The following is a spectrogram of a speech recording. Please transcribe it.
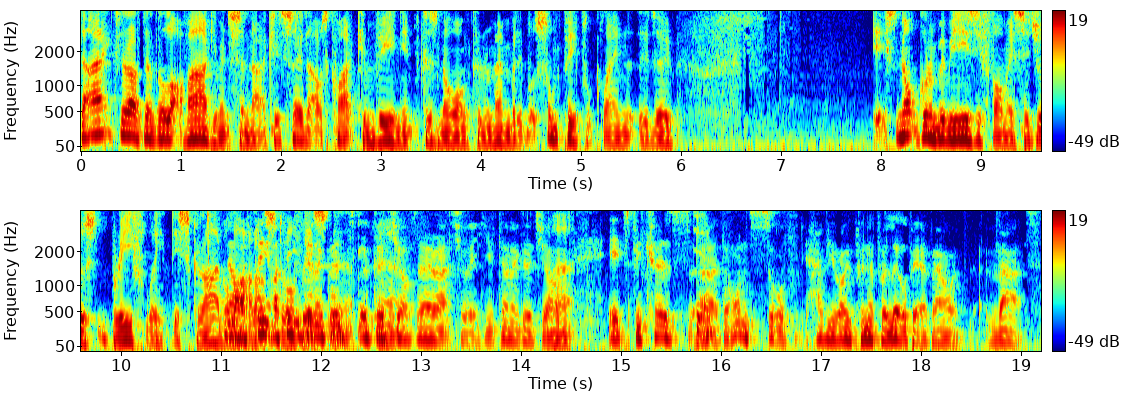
Now, actually, had a lot of arguments in that. I could say that was quite convenient because no one can remember it, but some people claim that they do. It's not going to be easy for me to just briefly describe a No, lot I think, I of that think stuff. you've done a good, a good Yeah. job there, actually. You've done a good job. Yeah. It's because Yeah. uh, I wanted to sort of have you open up a little bit about that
